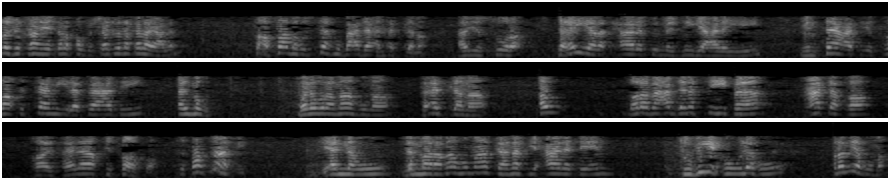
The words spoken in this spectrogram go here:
رجل كان يتلفظ بالشهادة وذاك لا يعلم. فأصابه السهم بعد أن أسلم. هذه الصورة تغيرت حالة المجني عليه من ساعة إطلاق السهم إلى ساعة الموت. ولو رماهما فأسلم أو ضرب عبد نفسه فعتق. قال فلا قصاص. قصاص ما في. لأنه لما رماهما كان في حالة تبيح له رميهما.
